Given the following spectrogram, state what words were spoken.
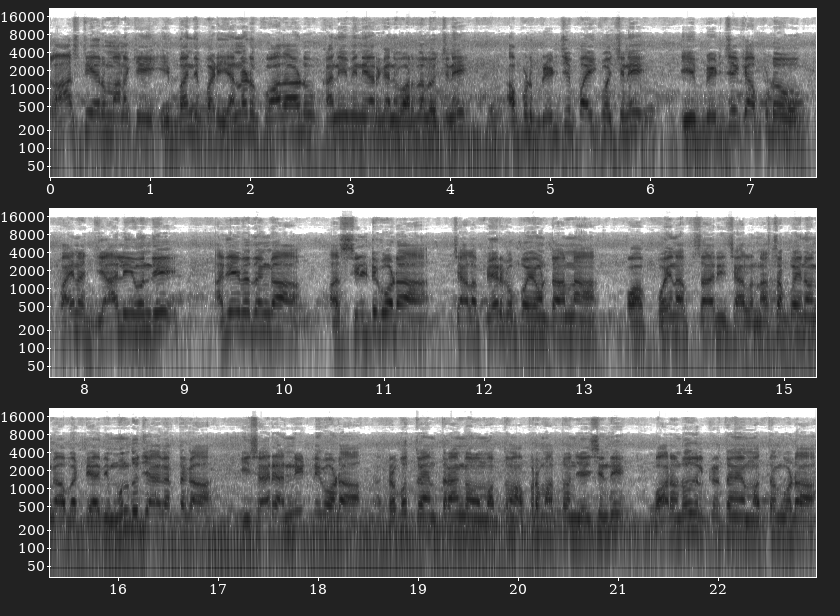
లాస్ట్ ఇయర్ మనకి ఇబ్బంది పడి ఎన్నడు కోదాడు కనీవిని ఎరగని వరదలు వచ్చినాయి. అప్పుడు బ్రిడ్జి పైకి వచ్చినాయి. ఈ బ్రిడ్జికి అప్పుడు పైన జాలి ఉంది. అదేవిధంగా ఆ సిల్ట్ కూడా చాలా పేరుకుపోయి ఉంటా అన్న పో- పోయినసారి చాలా నష్టపోయినాం కాబట్టి అది ముందు జాగ్రత్తగా ఈసారి అన్నిటిని కూడా ప్రభుత్వ యంత్రాంగం మొత్తం అప్రమత్తం చేసింది. వారం రోజుల క్రితమే మొత్తం కూడా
